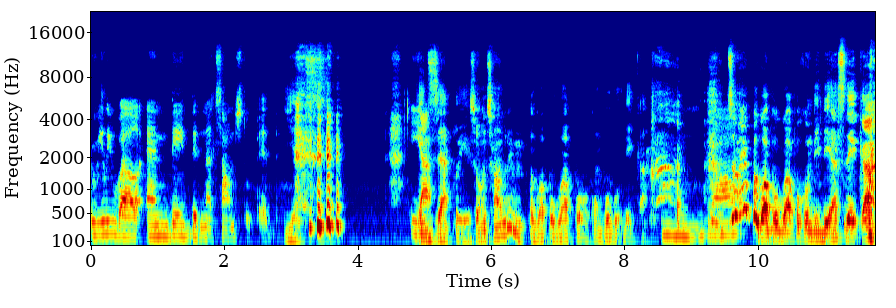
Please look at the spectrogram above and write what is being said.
really well and they did not sound stupid. yes. yeah. Exactly. So man yung pagwapo-gwapo kung bugo day ka? Mm, yeah. So ay pagwapo-gwapo kung DDS day ka?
